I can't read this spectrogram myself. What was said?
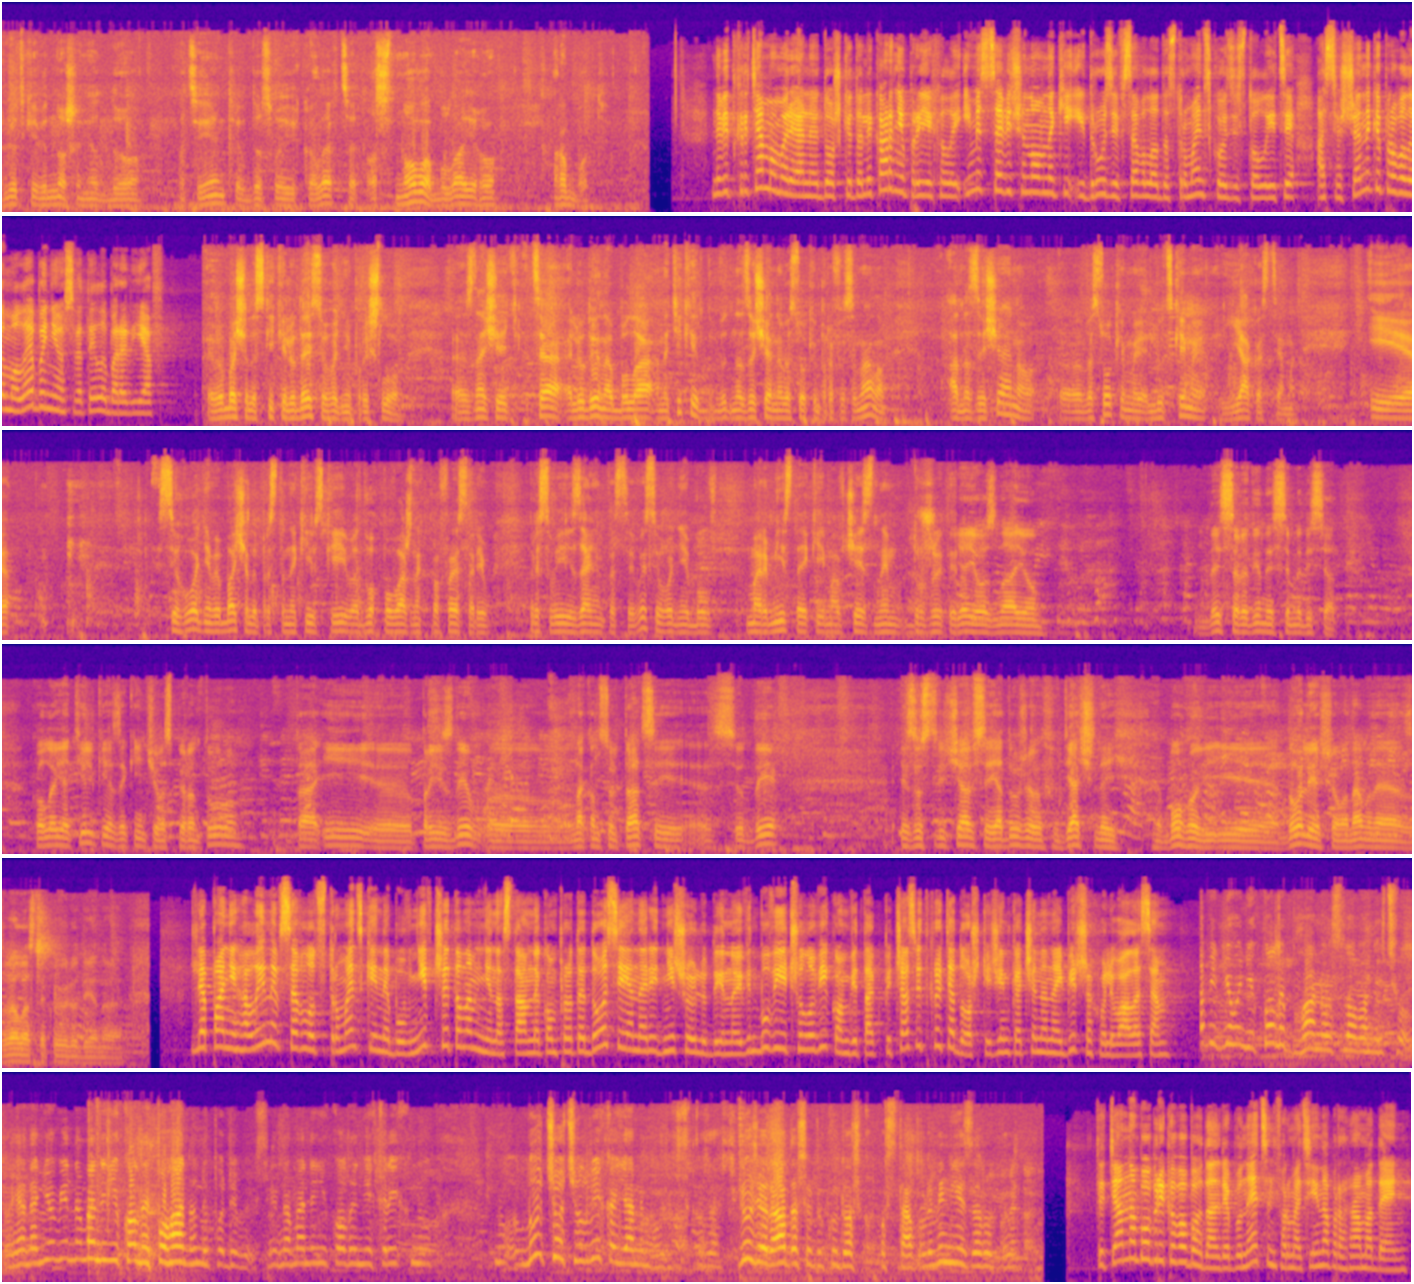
Людське відношення до пацієнтів, до своїх колег це основа була його роботи. На відкриття меморіальної дошки до лікарні приїхали і місцеві чиновники, і друзі Всеволода Струменського зі столиці. А священники провели молебені освятили барельєф. Ви бачили, скільки людей сьогодні прийшло. Е, Значить, ця людина була не тільки надзвичайно високим професіоналом, а надзвичайно е, високими людськими якостями. І сьогодні ви бачили представників з Києва, двох поважних професорів при своїй зайнятості. Ви сьогодні був мер міста, який мав честь з ним дружити. Я його знаю десь середини 70-х, коли я тільки закінчив аспірантуру та і е, приїздив е, на консультації е, сюди і зустрічався. Я дуже вдячний Богові і долі, що вона мене звела з такою людиною. Для пані Галини Всеволод Струменський не був ні вчителем, ні наставником, проте досі є найріднішою людиною. Він був її чоловіком. Відтак, під час відкриття дошки жінка чи не найбільше хвилювалася. Я від нього ніколи поганого слова не чула. Я на ньому він на мене ніколи погано не подивився. Він на мене ніколи не крикнув. Ну, лучшого чоловіка я не можу сказати. Дуже рада, що таку дошку поставили. Він її заробив. Тетяна Бобрікова, Богдан Рябунець. Інформаційна програма День.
